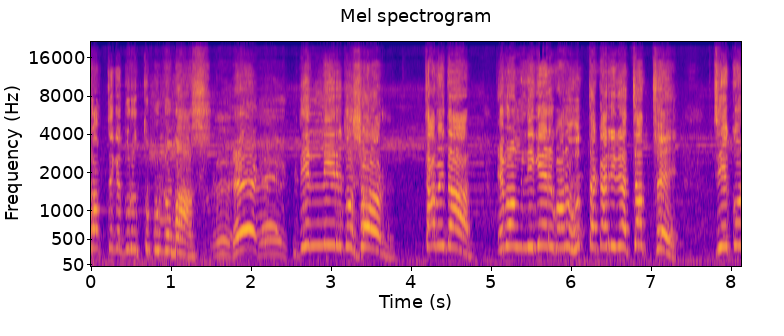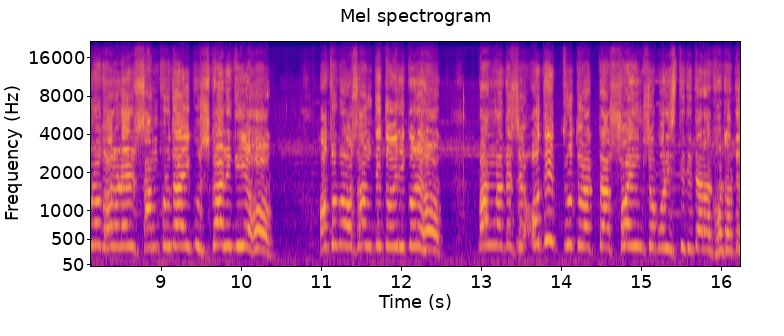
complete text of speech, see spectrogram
সব থেকে গুরুত্বপূর্ণ মাস। দিল্লির দোসর দাবিদার এবং লীগের গণহত্যাকারীরা চাচ্ছে যে কোনো ধরনের সাম্প্রদায়িক উস্কানি দিয়ে হোক অথবা অশান্তি তৈরি করে হোক বাংলাদেশে অতি দ্রুত একটা সহিংস পরিস্থিতি তারা ঘটাতে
